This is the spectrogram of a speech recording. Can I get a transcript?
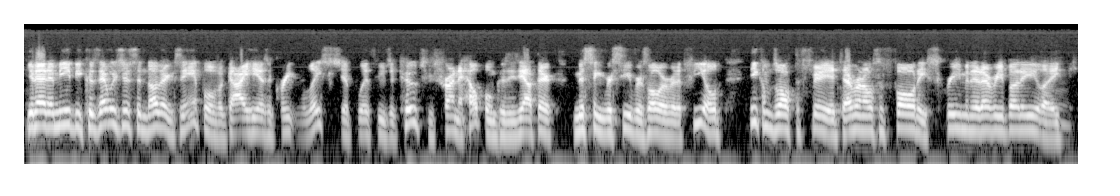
You know what I mean? Because that was just another example of a guy he has a great relationship with, who's a coach who's trying to help him because he's out there missing receivers all over the field. He comes off the field. It's everyone else's fault. He's screaming at everybody. Like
